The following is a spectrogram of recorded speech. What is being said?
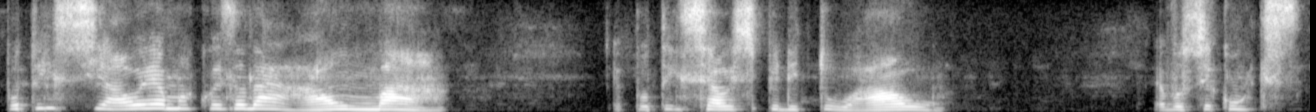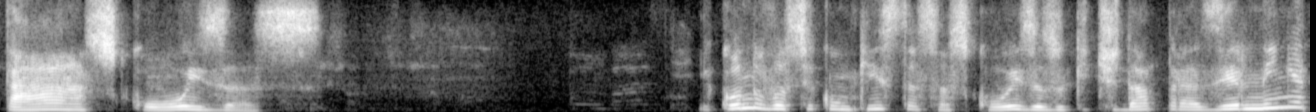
Potencial é uma coisa da alma. É potencial espiritual. É você conquistar as coisas. E quando você conquista essas coisas, o que te dá prazer nem é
